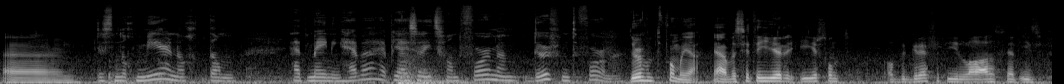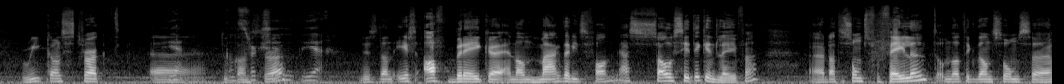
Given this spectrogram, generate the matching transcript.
Ehm, Dus nog meer nog dan het mening hebben. Heb jij zoiets van vorm hem, durf hem te vormen? durf hem te vormen, ja. Ja, we zitten hier, hier stond op de graffiti las net iets reconstruct Ja, to Construction, construct. ja. Dus dan eerst afbreken en dan maak daar iets van. Ja, zo zit ik in het leven. Eh, dat is soms vervelend, omdat ik dan soms, eh,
